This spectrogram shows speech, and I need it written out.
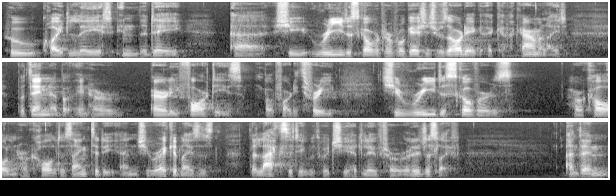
who quite late in the day, uh, she rediscovered her vocation. She was already a, a Carmelite, but then in her early 40s, about 43, she rediscovers her call and her call to sanctity, and she recognizes the laxity with which she had lived her religious life. And then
